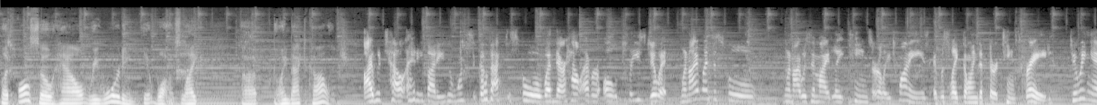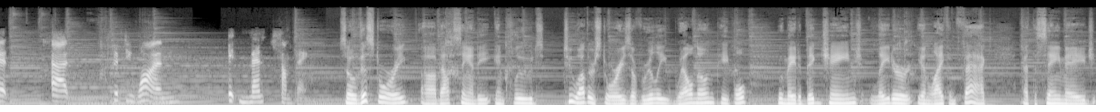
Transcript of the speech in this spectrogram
but also how rewarding it was, like uh, going back to college. I would tell anybody who wants to go back to school when they're however old, please do it. When I went to school when I was in my late teens, early 20s, it was like going to 13th grade. Doing it at 51, it meant something. So, this story uh, about Sandy includes two other stories of really well known people who made a big change later in life. In fact, at the same age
